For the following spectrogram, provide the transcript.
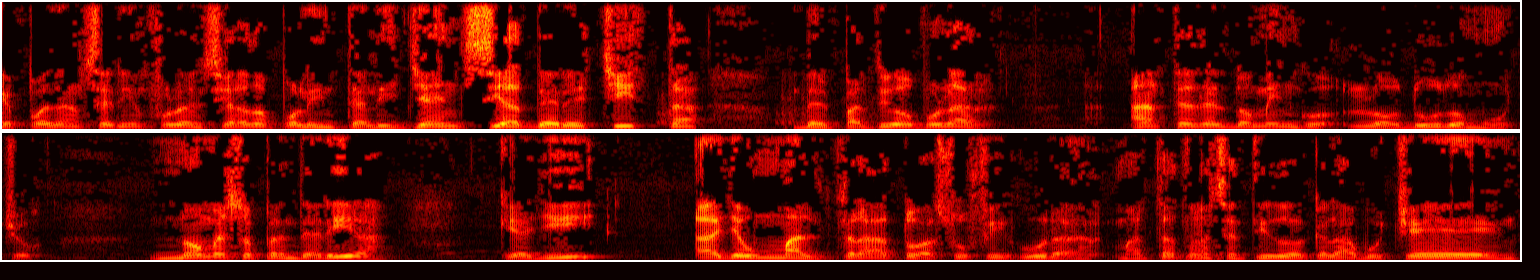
que pueden ser influenciados por la inteligencia derechista del Partido Popular antes del domingo, lo dudo mucho. No me sorprendería que allí haya un maltrato a su figura, maltrato en el sentido de que la abucheen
